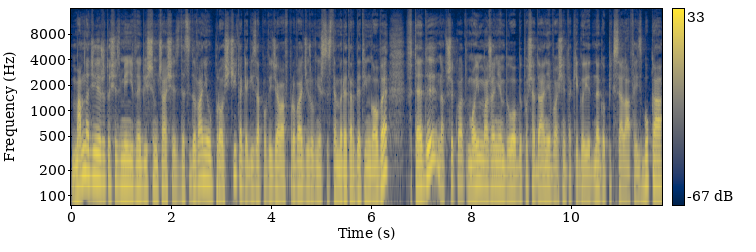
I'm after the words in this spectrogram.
Mam nadzieję, że to się zmieni w najbliższym czasie, zdecydowanie uprości, tak jak Iza powiedziała, wprowadzi również systemy retargetingowe. Wtedy na przykład moim marzeniem byłoby posiadanie właśnie takiego jednego piksela Facebooka,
